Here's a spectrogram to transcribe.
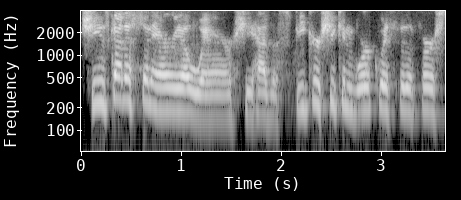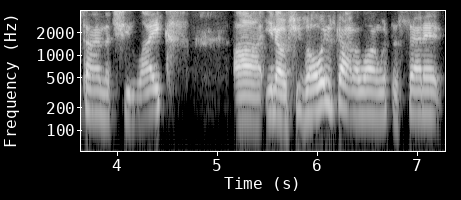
she's got a scenario where she has a speaker she can work with for the first time that she likes. Uh, you know, she's always gotten along with the Senate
